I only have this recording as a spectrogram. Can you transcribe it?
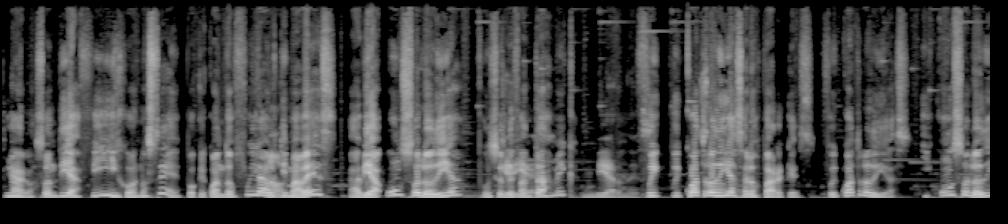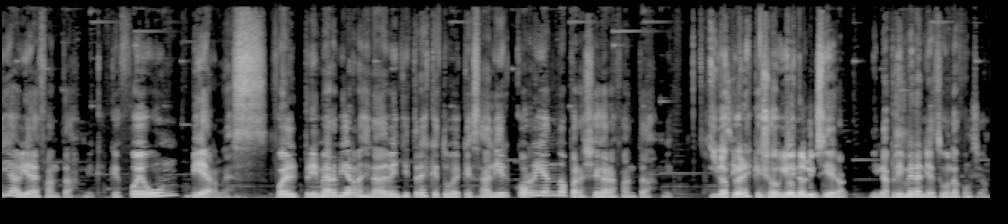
Claro, son días fijos, no sé, porque cuando fui la No. última vez, había un solo día, función ¿Qué de día? Fantasmic, Un viernes. Fui, fui cuatro Sábado. días a los parques. Fui cuatro días. Y un solo día había de Fantasmic, que fue un viernes. Fue el primer viernes de la D23 que tuve que salir corriendo para llegar a Fantasmic. Y lo Sí, peor es que eh, llovió y no lo hicieron. Ni la primera ni la segunda función.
